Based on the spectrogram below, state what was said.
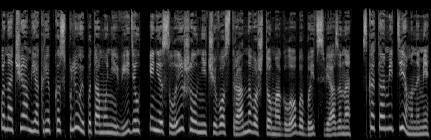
по ночам я крепко сплю и потому не видел и не слышал ничего странного, что могло бы быть связано с котами-демонами.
